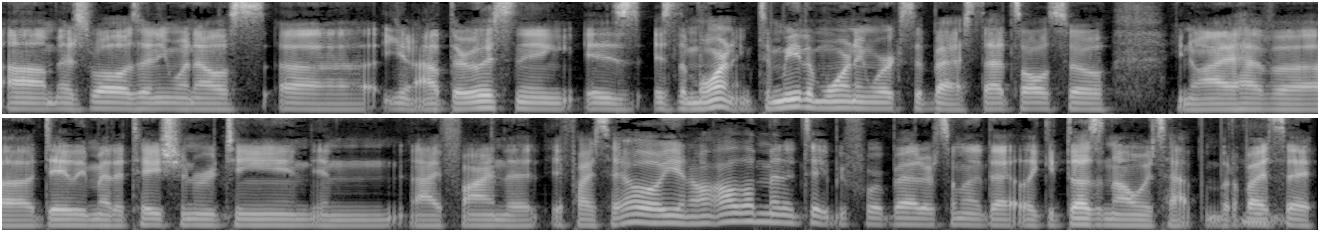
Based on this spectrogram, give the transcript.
um, as well as anyone else, uh, you know, out there listening, is is the morning. To me, the morning works the best. That's also, you know, I have a daily meditation routine, and I find that if I say, oh, you know, I'll meditate before bed or something like that, like it doesn't always happen. But if I Mhm. say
